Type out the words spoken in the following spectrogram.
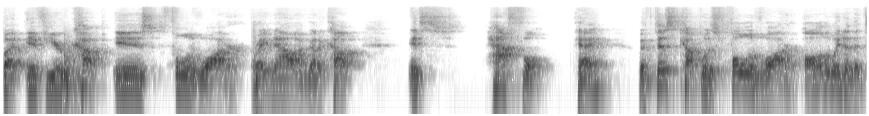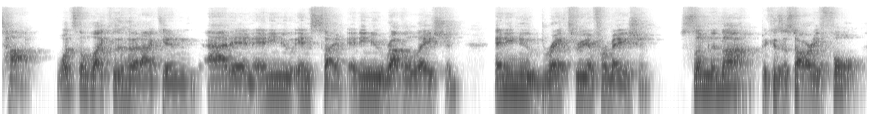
But if your cup is full of water, right now I've got a cup, it's half full. Okay. If this cup was full of water all the way to the top, what's the likelihood I can add in any new insight, any new revelation, any new breakthrough information? Slim to none because it's already full.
